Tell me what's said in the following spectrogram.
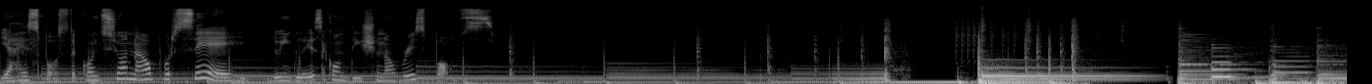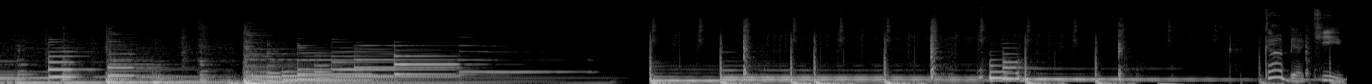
e a resposta condicional por CR, do inglês Conditional Response. Cabe aqui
